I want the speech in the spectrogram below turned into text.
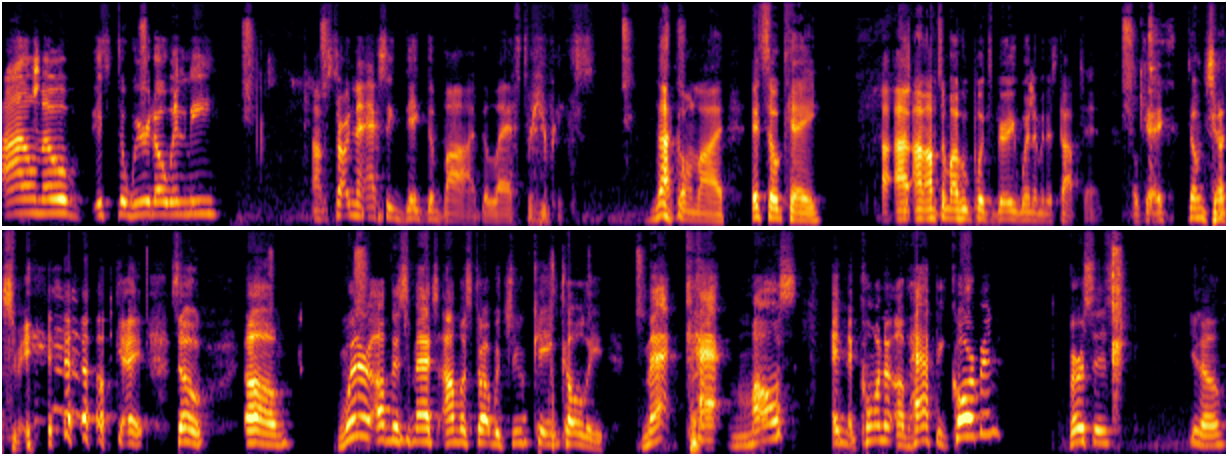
I don't know. It's the weirdo in me. I'm starting to actually dig the vibe the last three weeks. Not gonna lie, it's okay. I, I, I'm talking about who puts Barry Windham in his top 10. Okay. Don't judge me. okay. So, um, winner of this match, I'm gonna start with you, King Coley. Matt Cat Moss in the corner of Happy Corbin versus, you know,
